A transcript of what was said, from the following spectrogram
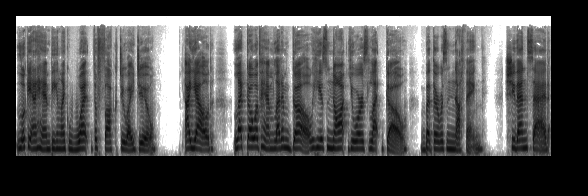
looking at him, being like, What the fuck do I do? I yelled, Let go of him, let him go. He is not yours, let go. But there was nothing. She then said,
